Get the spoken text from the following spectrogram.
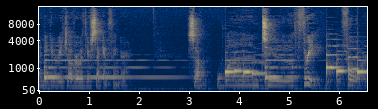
and you can reach over with your second finger. So one, two, three, four.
